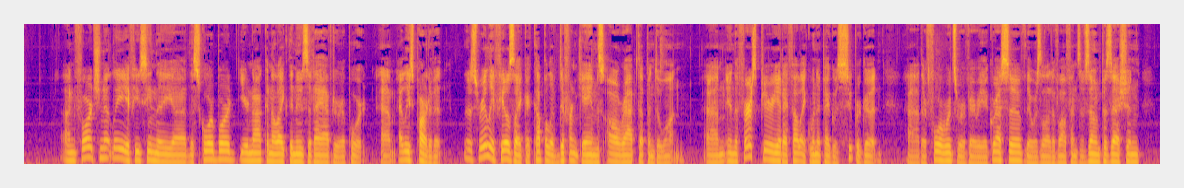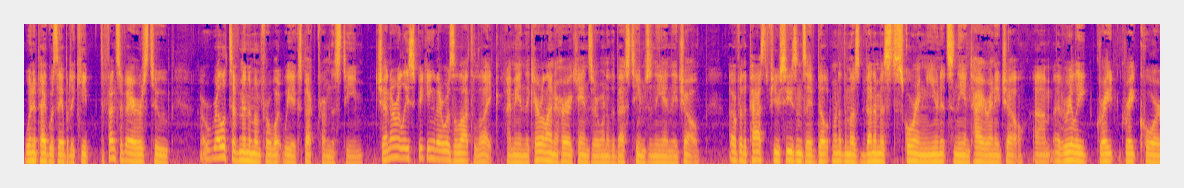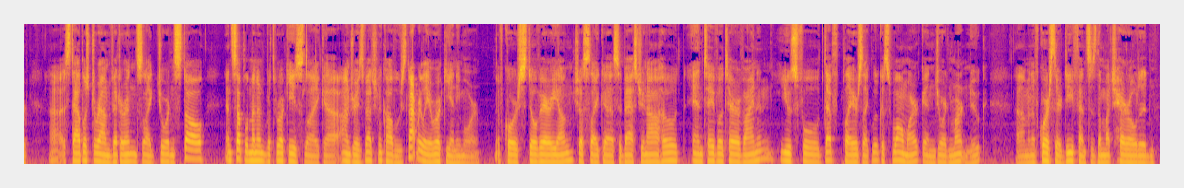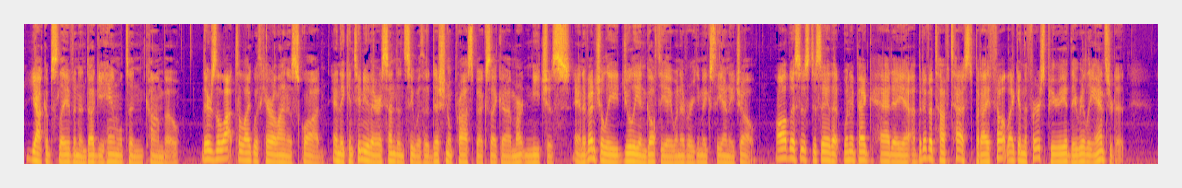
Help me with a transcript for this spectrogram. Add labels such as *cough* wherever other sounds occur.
Unfortunately, if you've seen the uh, the scoreboard, you're not going to like the news that I have to report. Um, at least part of it. This really feels like a couple of different games all wrapped up into one. Um, in the first period, I felt like Winnipeg was super good. Uh, their forwards were very aggressive. There was a lot of offensive zone possession. Winnipeg was able to keep defensive errors to a relative minimum for what we expect from this team. Generally speaking, there was a lot to like. I mean, the Carolina Hurricanes are one of the best teams in the NHL. Over the past few seasons, they've built one of the most venomous scoring units in the entire NHL. Um, a really great, great core uh, established around veterans like Jordan Staal and supplemented with rookies like uh, Andrei Svechnikov, who's not really a rookie anymore. Of course, still very young, just like uh, Sebastian Aho and Teuvo Teravainen. Useful depth players like Lucas Wallmark and Jordan Martinook. Um, and of course, their defense is the much heralded Jaccob Slavin and Dougie Hamilton combo. There's a lot to like with Carolina's squad, and they continue their ascendancy with additional prospects like uh, Martin Necas and eventually Julien Gauthier whenever he makes the NHL. All this is to say that Winnipeg had a, a bit of a tough test, but I felt like in the first period they really answered it.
